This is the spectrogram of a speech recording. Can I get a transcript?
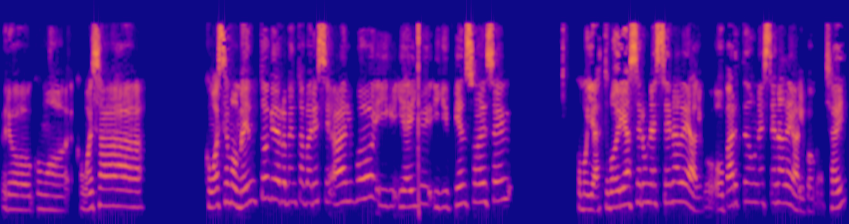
pero como, como esa, como ese momento que de repente aparece algo y, y ahí yo y pienso ese, como ya, esto podría ser una escena de algo o parte de una escena de algo, ¿cachai?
